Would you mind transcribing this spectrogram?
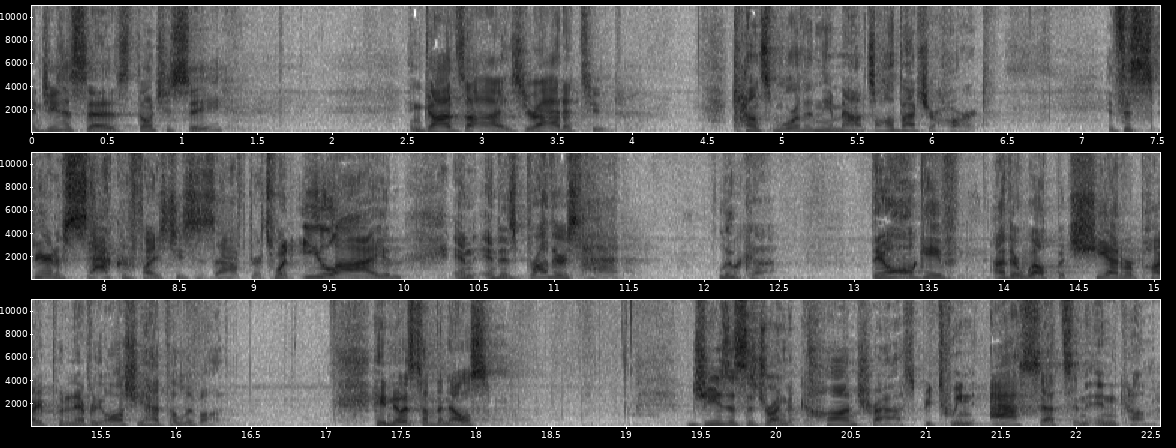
And Jesus says, Don't you see? In God's eyes, your attitude counts more than the amount. It's all about your heart. It's the spirit of sacrifice Jesus is after. It's what Eli and, and, and his brothers had. Luca. They all gave either wealth, but she had her poverty put in everything, all she had to live on. Hey, notice something else? Jesus is drawing a contrast between assets and income.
